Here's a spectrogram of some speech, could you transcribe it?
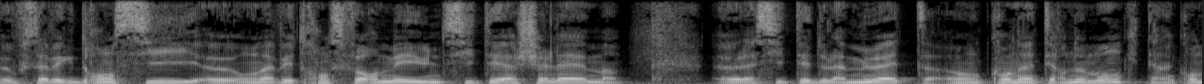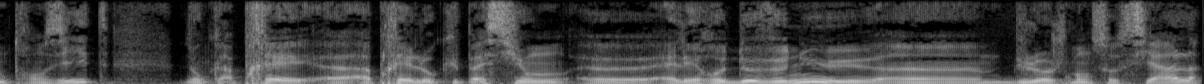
Euh, vous savez que Drancy, euh, on avait transformé une cité HLM, euh, la cité de la Muette, en camp d'internement, qui était un camp de transit. Donc après, euh, après l'occupation, euh, elle est redevenue du logement social.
